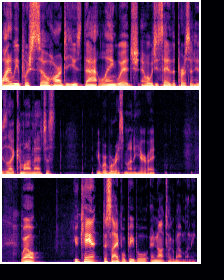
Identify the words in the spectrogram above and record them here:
why do we push so hard to use that language? And what would you say to the person who's like, "Come on, man, it's just we're, we're raising money here, right?" Well, you can't disciple people and not talk about money.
